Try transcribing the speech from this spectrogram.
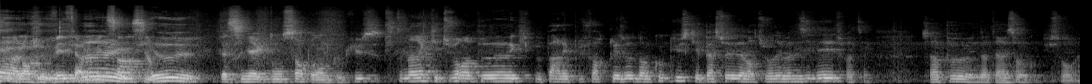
médecin, alors je vais faire le médecin. Si t'as signé avec ton sang pendant le caucus. Puis t'en as un qui est toujours un peu. qui peut parler plus fort que les autres dans le caucus, qui est persuadé d'avoir toujours des bonnes idées, tu vois. c'est- C'est un peu inintéressant le caucus en vrai.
